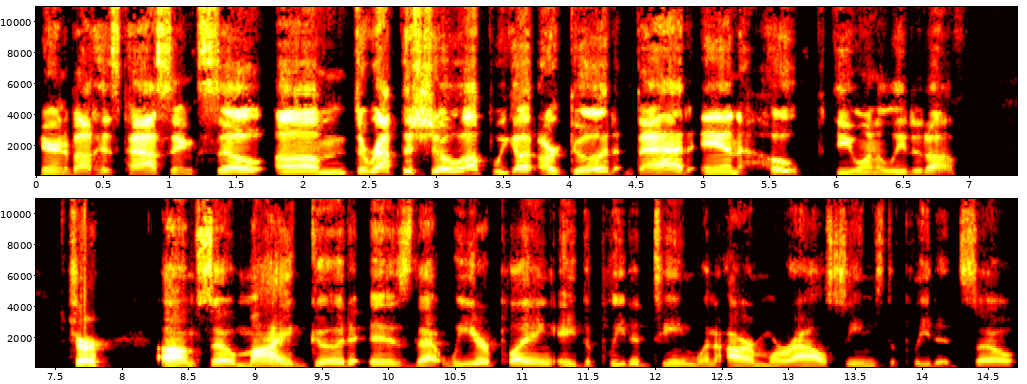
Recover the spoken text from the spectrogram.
hearing about his passing. So, um, to wrap this show up, we got our good, bad, and hope. Do you want to lead it off? Sure. Um, so my good is that we are playing a depleted team when our morale seems depleted. So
